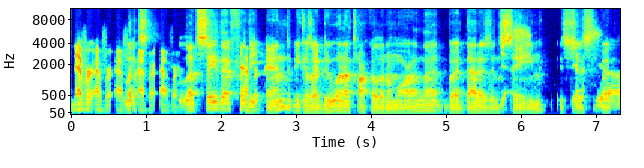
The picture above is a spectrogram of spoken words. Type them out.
Never, ever, ever, let's, ever, ever. Let's say that for ever. the end because I do want to talk a little more on that, but that is insane. Yes. It's yes. just yeah.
